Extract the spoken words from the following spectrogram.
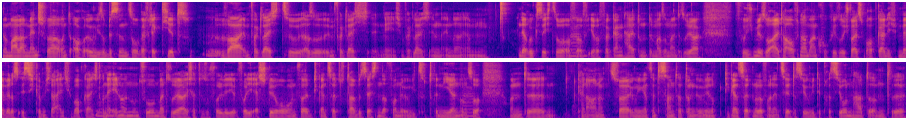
normaler Mensch war und auch irgendwie so ein bisschen so reflektiert mhm. war im Vergleich zu, also im Vergleich, nee, nicht im Vergleich in, in, in ähm, in der Rücksicht so auf, mhm. auf ihre Vergangenheit und immer so meinte, so ja, wenn ich mir so alte Aufnahmen angucke, so ich weiß überhaupt gar nicht mehr, wer das ist, ich kann mich da eigentlich überhaupt gar nicht mhm. dran erinnern und so und meinte so, ja, ich hatte so voll die, voll die Essstörung und war die ganze Zeit total besessen davon, irgendwie zu trainieren mhm. und so und äh, keine Ahnung, es war irgendwie ganz interessant, hat dann irgendwie noch die ganze Zeit nur davon erzählt, dass sie irgendwie Depressionen hat und äh,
